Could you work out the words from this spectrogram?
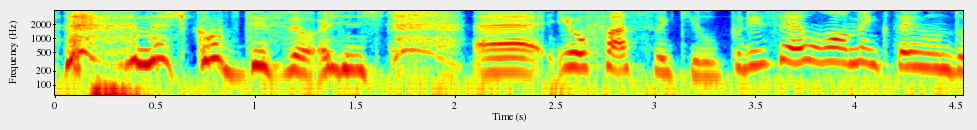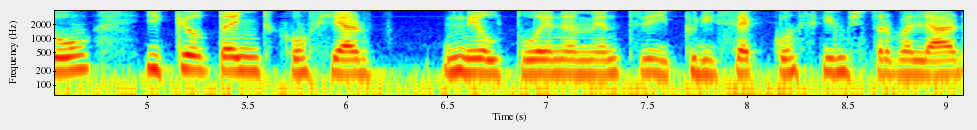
nas competições, uh, eu faço aquilo. Por isso é um homem que tem um dom e que eu tenho de confiar nele plenamente e por isso é que conseguimos trabalhar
